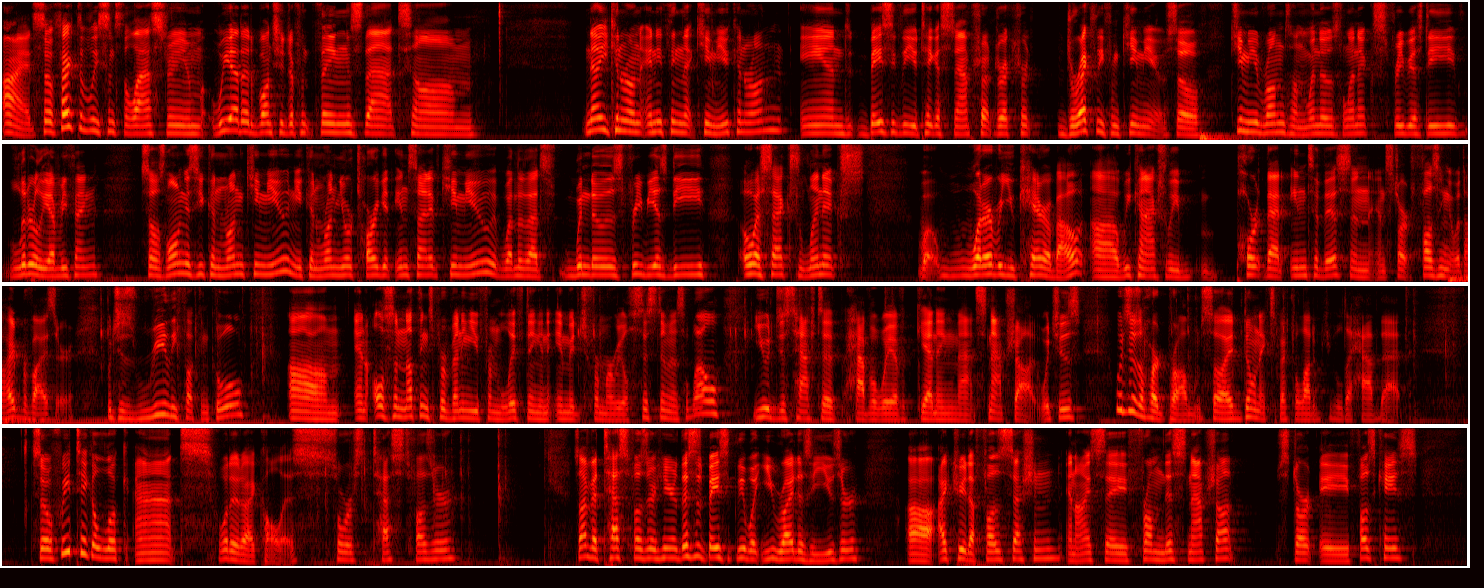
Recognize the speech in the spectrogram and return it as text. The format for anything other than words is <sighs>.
All right, so effectively since the last stream, we added a bunch of different things that um, now you can run anything that QEMU can run, and basically you take a snapshot direct, directly from QEMU. So QEMU runs on Windows, Linux, FreeBSD, literally everything. So as long as you can run QEMU and you can run your target inside of QEMU, whether that's Windows, FreeBSD, OS X, Linux, whatever you care about, uh, we can actually port that into this and, and start fuzzing it with a hypervisor, which is really fucking cool. Um, and also, nothing's preventing you from lifting an image from a real system as well. You would just have to have a way of getting that snapshot, which is which is a hard problem. So I don't expect a lot of people to have that. So if we take a look at what did I call this source test fuzzer. So I have a test fuzzer here. This is basically what you write as a user. Uh, I create a fuzz session and I say from this snapshot, start a fuzz case.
